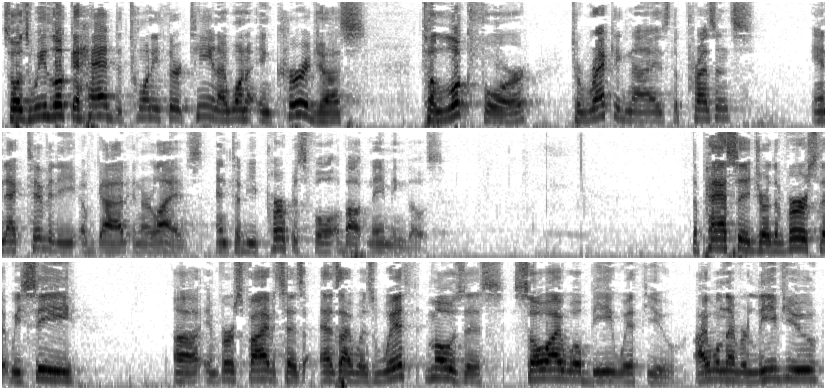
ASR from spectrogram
So as we look ahead to 2013, I want to encourage us to look for, to recognize the presence and activity of God in our lives and to be purposeful about naming those. The passage or the verse that we see uh, in verse 5, it says, As I was with Moses, so I will be with you. I will never leave you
